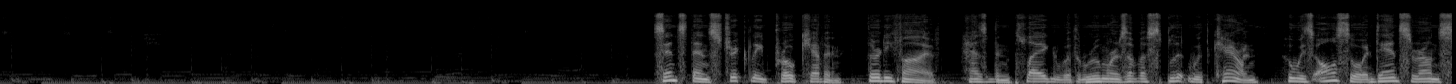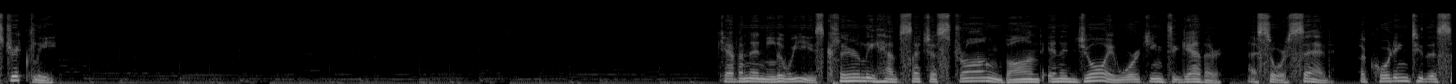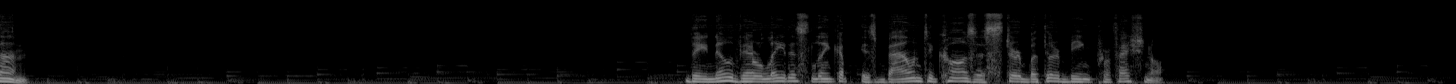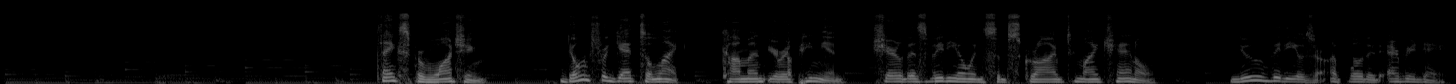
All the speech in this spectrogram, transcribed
Since then Strictly Pro Kevin, 35, has been plagued with rumors of a split with Karen, who is also a dancer on Strictly. Kevin and Louise clearly have such a strong bond and enjoy working together, a source said, according to The Sun. They know their latest link-up is bound to cause a stir but they're being professional. Thanks for watching. Don't forget to like, comment your opinion, share this video and subscribe to my channel. New videos are uploaded every day,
